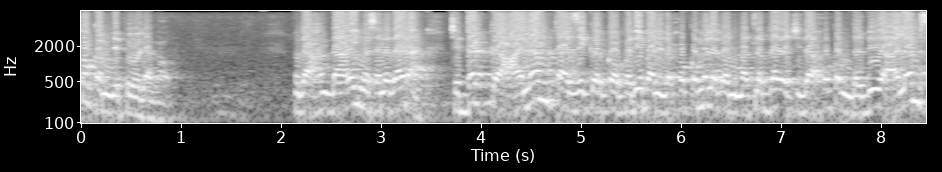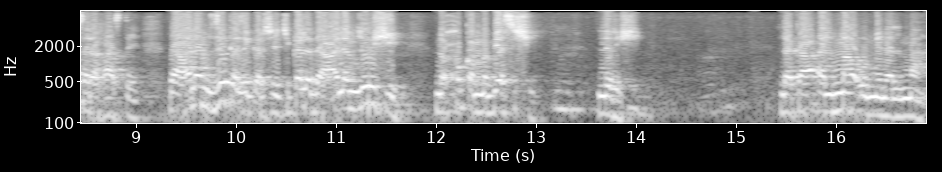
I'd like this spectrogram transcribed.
حکم دې په لګاو دا دا غي مسله دا ده چې دک علم ته ذکر کو په دې باندې د حکم لګاو مطلب دا چې دا حکم د دې علم سره خاص دی دا علم ذکر ذکر شي چې کله دا علم لری شي نو حکم بیا شي لری شي لکه الماء من الماء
